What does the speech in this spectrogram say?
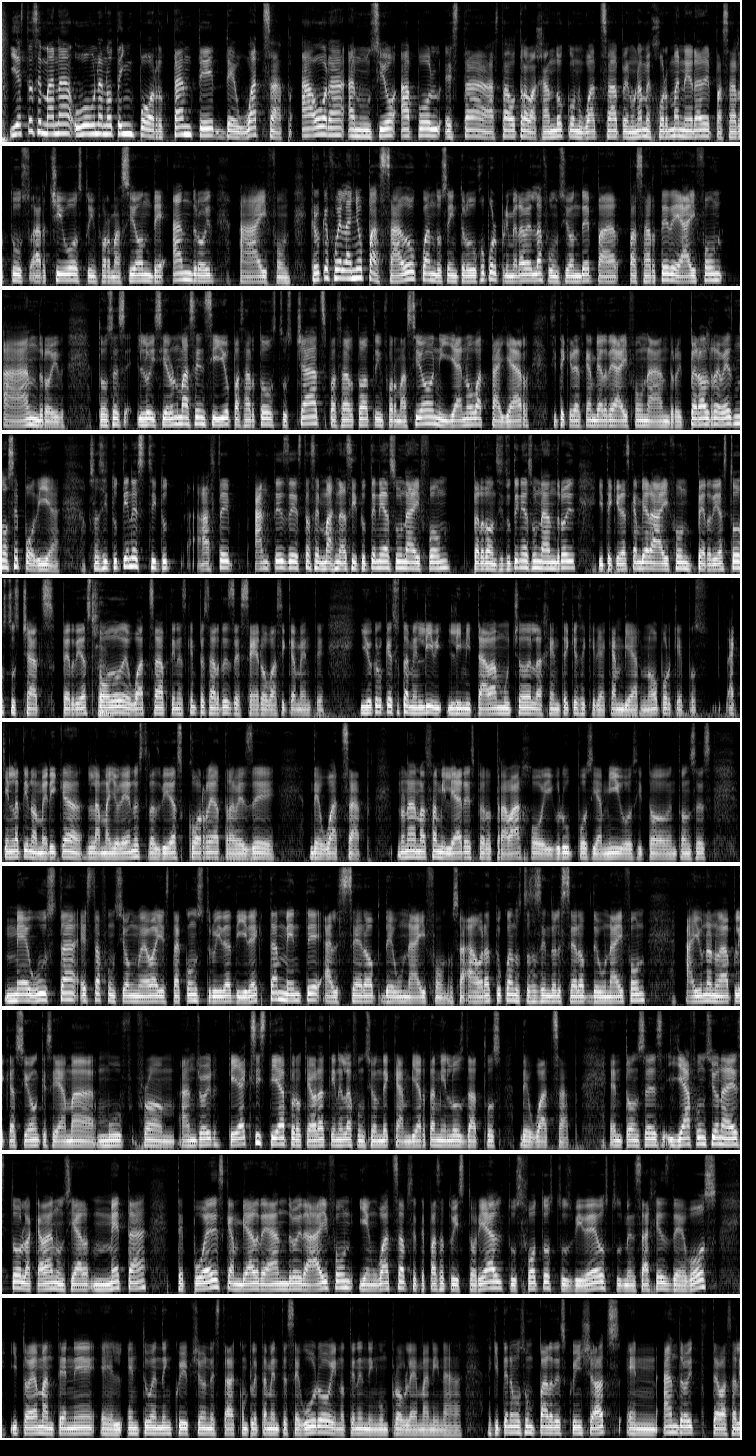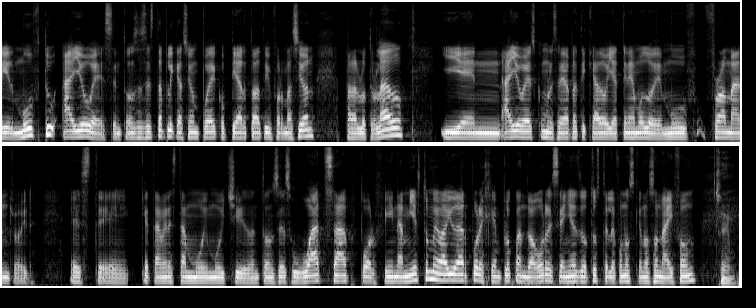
Y esta semana hubo una nota importante de WhatsApp. Ahora anunció Apple está, ha estado trabajando con WhatsApp en una mejor manera de pasar tus archivos, tu información de Android a iPhone. Creo que fue el año pasado cuando se introdujo por primera vez la función de pasarte de iPhone a Android. Entonces lo hicieron más sencillo pasar todos tus chats, pasar toda tu información y ya no batallar si te querías cambiar de iPhone a Android. Pero al revés no se podía. O sea, si tú tienes, si tú hace antes de esta semana, si tú tenías un iPhone, perdón, si tú tenías un Android y te querías cambiar a iPhone, perdías todos tus chats, perdías todo de WhatsApp, tienes que empezar desde cero, básicamente. Y yo creo que eso también limitaba mucho de la gente que se quería cambiar, ¿no? Porque, pues, aquí en Latinoamérica, la mayoría de nuestras vidas corre a través de de WhatsApp. No nada más familiares, pero trabajo y grupos y amigos y todo. Entonces, me gusta esta función nueva y está construida directamente al setup de un iPhone. O sea, ahora tú cuando estás haciendo el setup de un iPhone, hay una nueva aplicación que se llama Move from Android, que ya existía, pero que ahora tiene la función de cambiar también los datos de WhatsApp. Entonces, ya funciona esto, lo acaba de anunciar Meta. Te puedes cambiar de Android a iPhone y en WhatsApp se te pasa tu historial, tus fotos, tus videos, tus mensajes de voz y todavía mantiene el end-to-end encryption, está completamente seguro y no tienes ningún problema ni nada. Aquí tenemos un par de screenshots. En Android te va a salir Move to iOS. Entonces esta aplicación puede copiar toda tu información para el otro lado. Y en iOS, como les había platicado, ya teníamos lo de Move from Android. Este, que también está muy, muy chido. Entonces, WhatsApp, por fin. A mí esto me va a ayudar, por ejemplo, cuando hago reseñas de otros teléfonos que no son iPhone.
